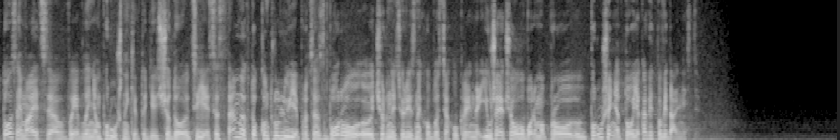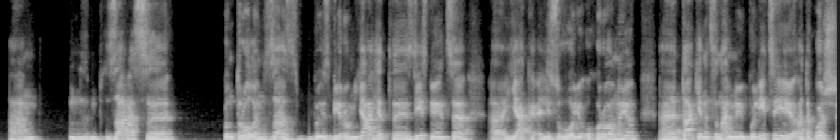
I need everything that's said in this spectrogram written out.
Хто займається виявленням порушників тоді щодо цієї системи? Хто контролює процес збору е, чорниць у різних областях України? І вже якщо говоримо про е, порушення, то яка відповідальність? Е, Зараз контролем за збіром ягід е, здійснюється е, як лісовою охороною, е, так і національною поліцією, а також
